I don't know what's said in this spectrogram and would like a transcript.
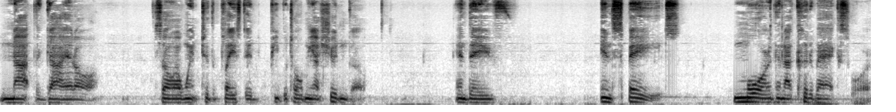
Not the guy at all. So I went to the place that people told me I shouldn't go. And they've, in spades, more than I could have asked for.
